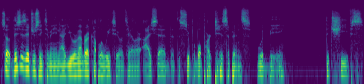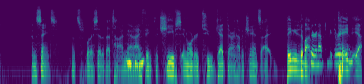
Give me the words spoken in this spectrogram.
so this is interesting to me. Now you remember a couple of weeks ago, Taylor, I said that the Super Bowl participants would be the Chiefs and the Saints. That's what I said at that time, and I Mhm. think the Chiefs, in order to get there and have a chance, I they needed a bye. They're week. to have to beat the They- Ravens. yeah,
